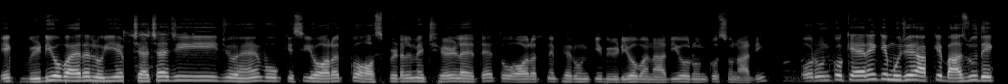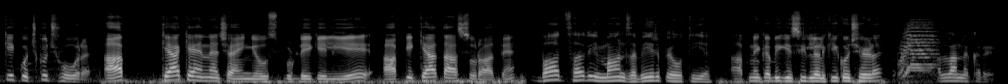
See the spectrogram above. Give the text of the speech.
एक वीडियो वायरल हुई है चाचा जी जो हैं वो किसी औरत को हॉस्पिटल में छेड़ रहे थे तो औरत ने फिर उनकी वीडियो बना दी और उनको सुना दी। और उनको कह रहे हैं कि मुझे आपके बाजू देख के कुछ कुछ हो रहा है। आप क्या कहना चाहेंगे उस बुढ़े के लिए? आपके क्या तासुरात हैं? बहुत सारी ईमान जबीर पे होती है। आपने कभी किसी लड़की को छेड़ा है? अल्लाह न करे।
